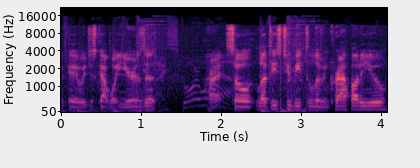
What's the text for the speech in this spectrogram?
Okay, we just got what year is it? Alright, so let these two beat the living crap out of you.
